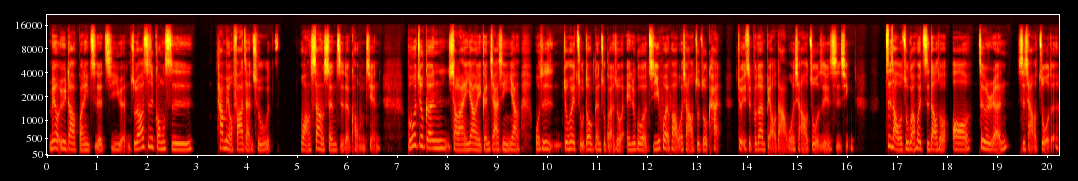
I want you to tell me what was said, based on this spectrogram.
没有遇到管理职的机缘，主要是公司它没有发展出往上升职的空间。不过就跟小兰一样，也跟嘉欣一样，我是就会主动跟主管说：“哎，如果有机会的话，我想要做做看。”就一直不断表达我想要做这件事情。至少我主管会知道说：“哦，这个人是想要做的。”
